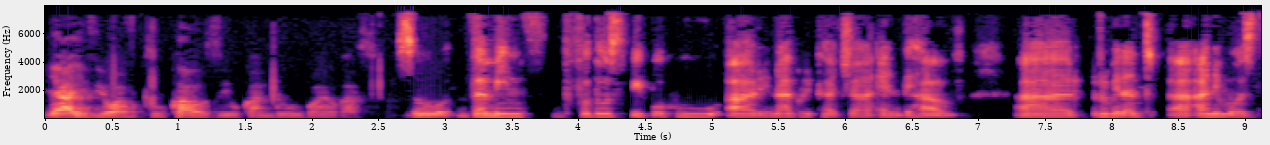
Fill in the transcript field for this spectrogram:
Yeah, if you have two cows, you can do biogas. So that means for those people who are in agriculture and they have uh, ruminant uh, animals,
